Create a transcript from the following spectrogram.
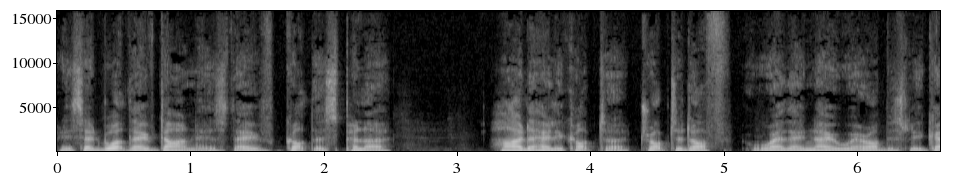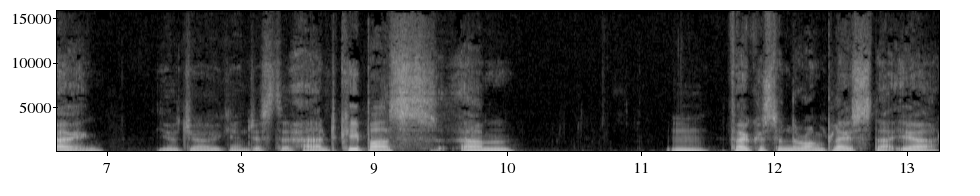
And he said, what they've done is they've got this pillar, hired a helicopter, dropped it off where they know we're obviously going, You're joking. Just to. and keep us um, Mm. focused in the wrong place that year.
